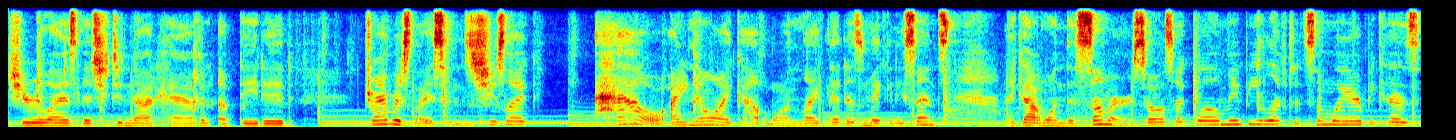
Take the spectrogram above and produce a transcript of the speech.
she realized that she did not have an updated driver's license. She's like, how? I know I got one. Like, that doesn't make any sense. I got one this summer. So I was like, well, maybe you left it somewhere because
